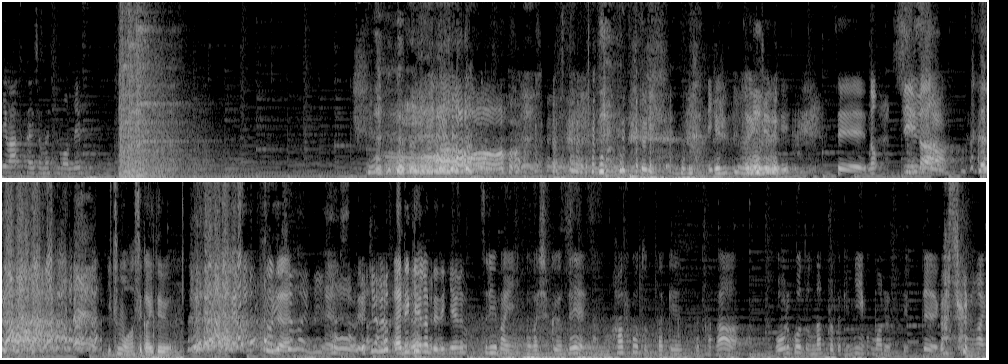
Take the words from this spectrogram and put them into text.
では最初の質問ですー イ一人、いける？いける。せーの、シーさん。いつも汗かいてる。そうじゃない。出来上がっあ、出来上がって出来上がって。スリーバイの合宿であのハーフコートだけだからあのオールコートになった時に困るって言って合宿の合間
